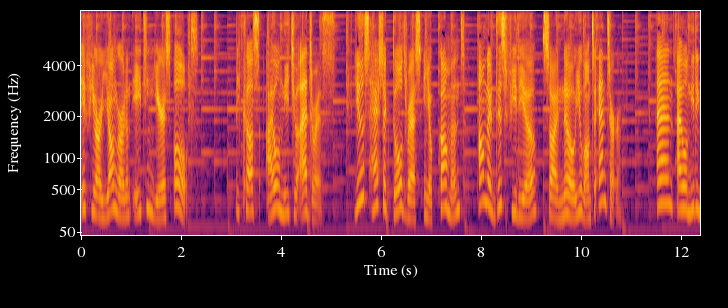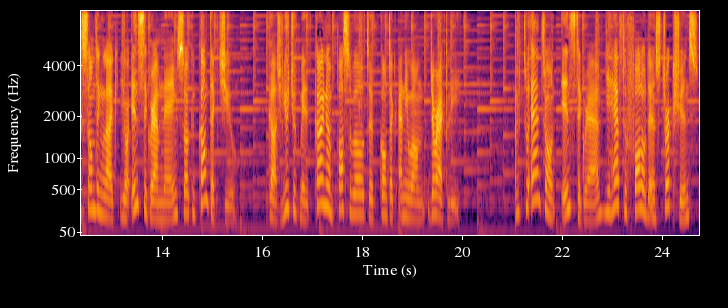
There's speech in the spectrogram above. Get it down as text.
if you are younger than 18 years old. Because I will need your address. Use hashtag dolldress in your comment under this video so I know you want to enter. And I will needing something like your Instagram name so I can contact you. Because YouTube made it kinda impossible to contact anyone directly. To enter on Instagram, you have to follow the instructions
